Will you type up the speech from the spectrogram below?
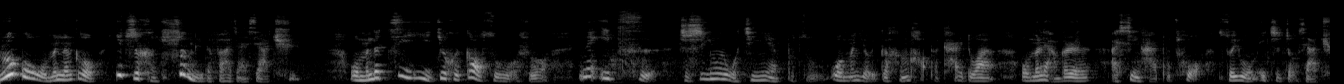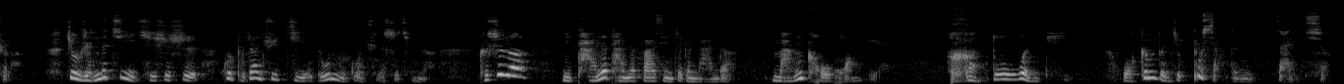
如果我们能够一直很顺利的发展下去，我们的记忆就会告诉我说，那一次只是因为我经验不足，我们有一个很好的开端，我们两个人啊性还不错，所以我们一直走下去了。就人的记忆其实是会不断去解读你过去的事情的，可是呢，你谈着谈着发现这个男的满口谎言，很多问题，我根本就不想跟你在一起了。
